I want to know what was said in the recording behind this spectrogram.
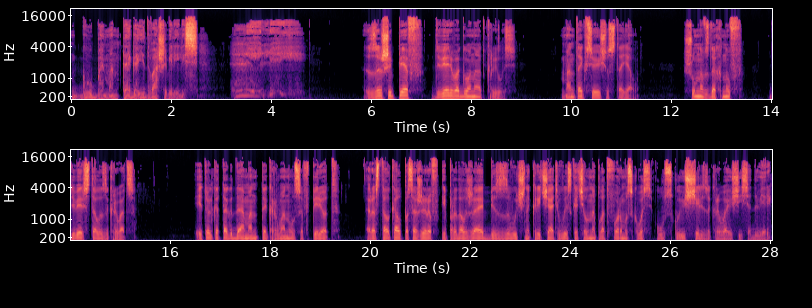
губы Монтега едва шевелились. «Лилии!» Зашипев, Дверь вагона открылась. Монтек все еще стоял. Шумно вздохнув, дверь стала закрываться. И только тогда Монтек рванулся вперед, растолкал пассажиров и, продолжая беззвучно кричать, выскочил на платформу сквозь узкую щель закрывающейся двери.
